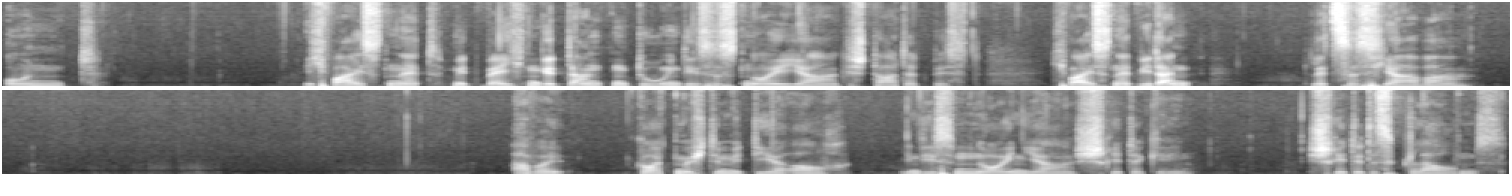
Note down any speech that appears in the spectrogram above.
Und ich weiß nicht, mit welchen Gedanken du in dieses neue Jahr gestartet bist. Ich weiß nicht, wie dein letztes Jahr war. Aber Gott möchte mit dir auch in diesem neuen Jahr Schritte gehen. Schritte des Glaubens.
